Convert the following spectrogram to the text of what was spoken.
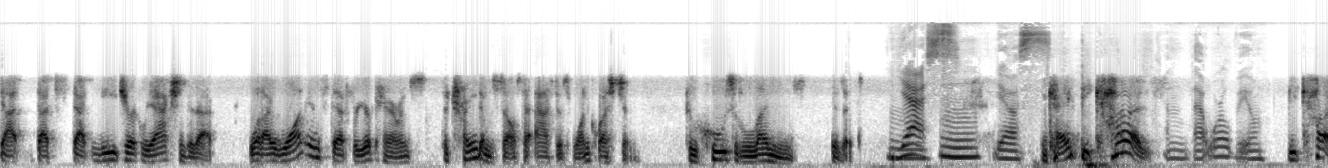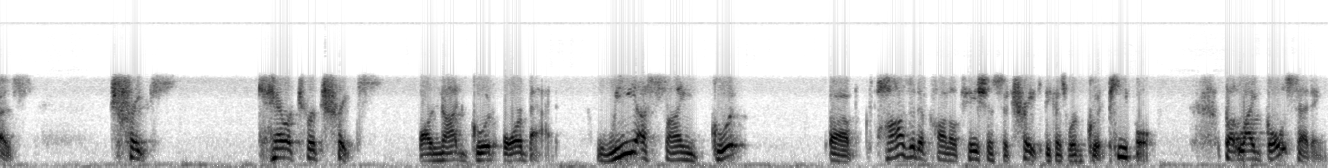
that that's that knee jerk reaction to that. What I want instead for your parents to train themselves to ask this one question: Through whose lens is it? Mm-hmm. Yes. Mm-hmm. Yes. Okay, because And that worldview. because traits, character traits, are not good or bad. We assign good, uh, positive connotations to traits because we're good people. But like goal setting,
